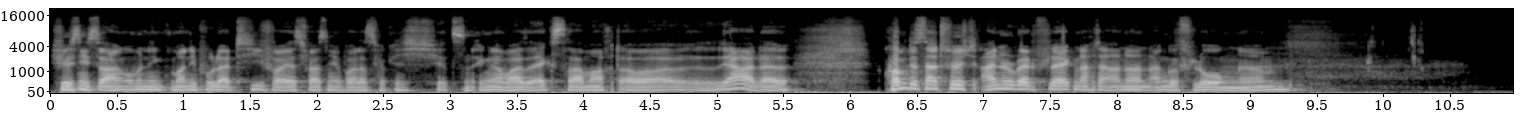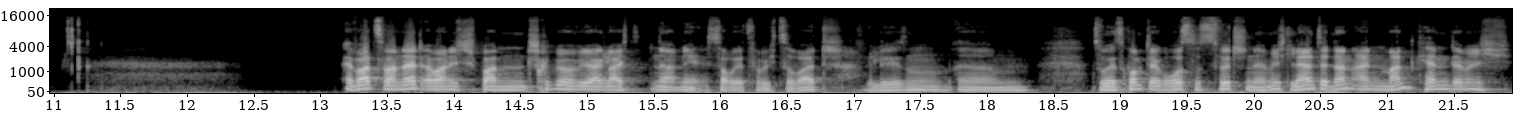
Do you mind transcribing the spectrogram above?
Ich will es nicht sagen unbedingt manipulativ, weil ich weiß nicht, ob er das wirklich jetzt in irgendeiner Weise extra macht, aber äh, ja, da kommt jetzt natürlich eine Red Flag nach der anderen angeflogen. Ne? Er war zwar nett, aber nicht spannend. Schrieb immer wieder gleich, na, nee, sorry, jetzt habe ich zu weit gelesen. Ähm, so, jetzt kommt der große Switch, nämlich lernte dann einen Mann kennen, der mich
